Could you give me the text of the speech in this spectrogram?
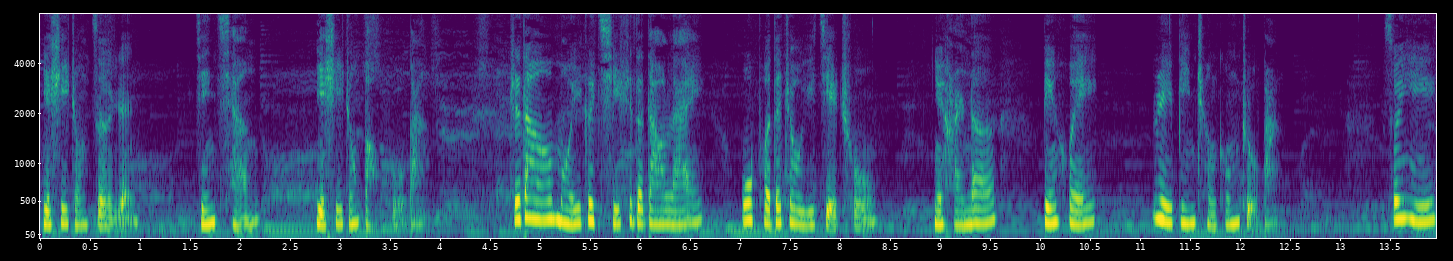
也是一种责任，坚强也是一种保护吧。直到某一个骑士的到来，巫婆的咒语解除，女孩呢便会蜕变成公主吧。所以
